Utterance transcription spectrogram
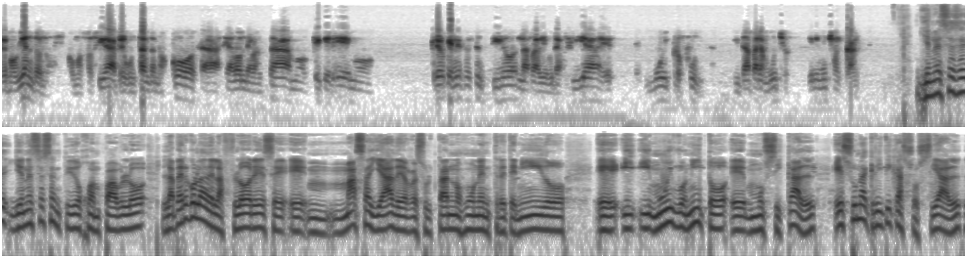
removiéndonos como sociedad, preguntándonos cosas, hacia dónde avanzamos, qué queremos. Creo que en ese sentido la radiografía es, muy profunda y da para mucho, tiene mucho alcance. Y en ese y en ese sentido, Juan Pablo, la vérgola de las flores, eh, eh, más allá de resultarnos un entretenido eh, y, muy bonito eh, musical, es una crítica social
